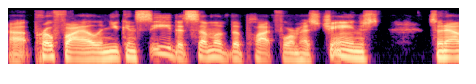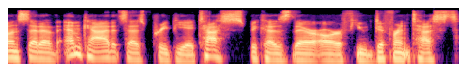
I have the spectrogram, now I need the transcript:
uh, profile, and you can see that some of the platform has changed so now instead of MCAT, it says pre PA tests because there are a few different tests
